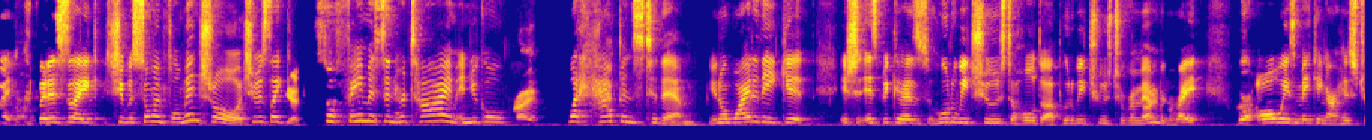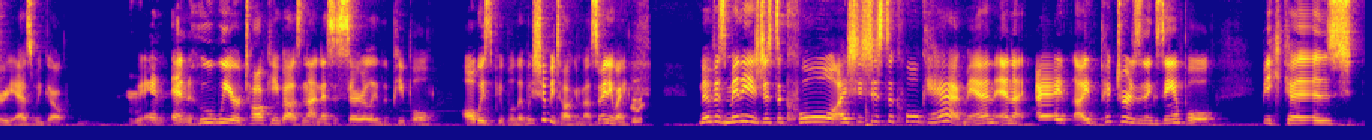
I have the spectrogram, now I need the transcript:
But but it's like she was so influential. She was like yeah. so famous in her time and you go Right. What happens to them? You know, why do they get it's, it's because who do we choose to hold up? Who do we choose to remember, right? right? We're always making our history as we go and and who we are talking about is not necessarily the people always people that we should be talking about. So anyway memphis minnie is just a cool I, she's just a cool cat man. And I, I, I picked her as an example because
